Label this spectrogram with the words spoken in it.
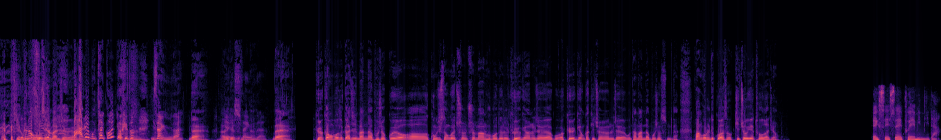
지금 그럼 뭐 제외하고. 말을 못할 걸? 여기도 네. 이상입니다. 네, 알겠습니다. 네, 이상입니다. 네. 교육감 후보들까지 만나보셨고요. 어, 공직선거에 출, 출마한 후보들을 교육위원을 제외하고, 어, 교육위원과 기초위원을 제외하고 다 만나보셨습니다. 광고를 듣고 와서 기초위에 투어 가죠. XSFM입니다.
